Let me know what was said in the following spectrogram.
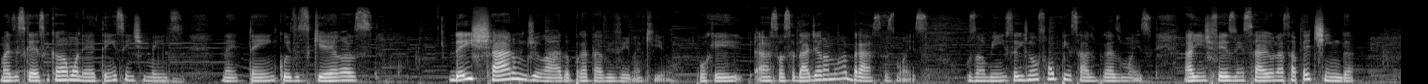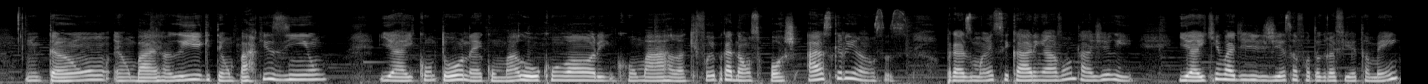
Mas esquece que aquela mulher tem sentimentos, né? Tem coisas que elas deixaram de lado para estar tá vivendo aquilo. Porque a sociedade ela não abraça as mães. Os ambientes eles não são pensados para as mães. A gente fez um ensaio na Sapetinga. Então, é um bairro ali que tem um parquezinho. E aí contou, né, com Malu, com Lori, com Marla, que foi para dar um suporte às crianças, para as mães ficarem à vontade ali. E aí quem vai dirigir essa fotografia também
